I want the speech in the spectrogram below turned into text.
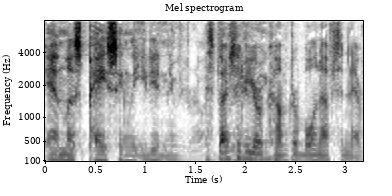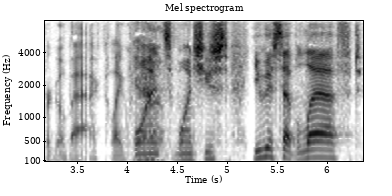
endless pacing that you didn't even realize. Especially if you you were comfortable enough to never go back. Like Yeah. once, once you, st- you can step left,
